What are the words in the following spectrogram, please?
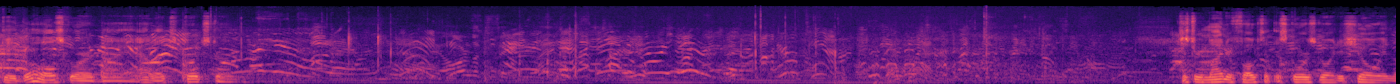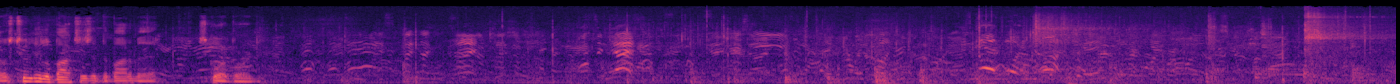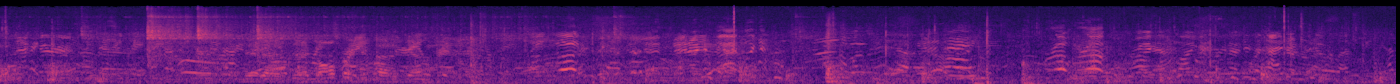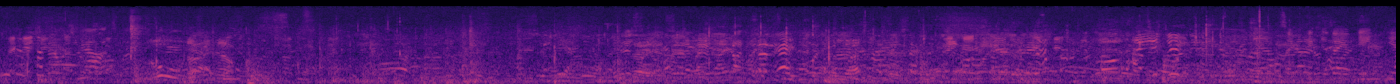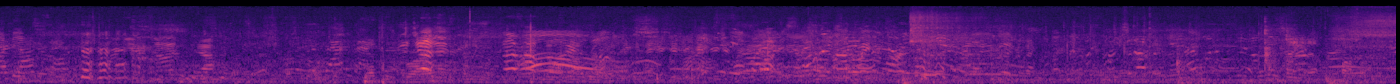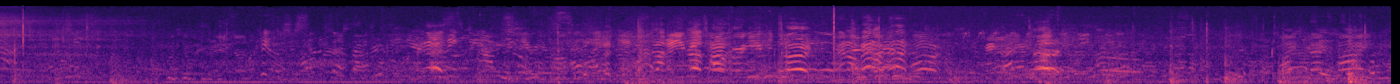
key goal scored by Alex Kirkstrom. Just a reminder, folks, that the score is going to show in those two little boxes at the bottom of the scoreboard. Fight!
